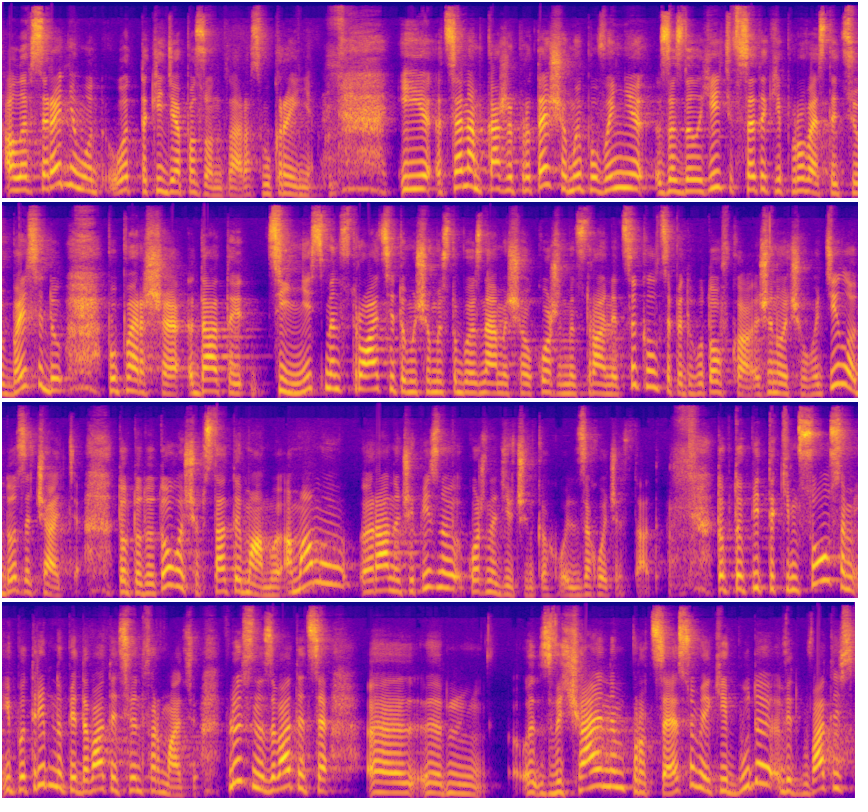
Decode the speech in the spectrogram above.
Але в середньому от такий діапазон зараз в Україні. І це нам каже про те, що ми повинні заздалегідь все-таки провести цю бесіду. По-перше, дати цінність менструації, тому що ми з тобою знаємо, що кожен менструальний цикл це підготовка жіночого тіла до зачаття, тобто до того, щоб стати мамою. А мамою рано чи пізно кожна дівчинка захоче стати. Тобто під таким соусом і потрібно піддавати цю інформацію. Плюс називати це е, е, звичайним процесом, який буде відбуватись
